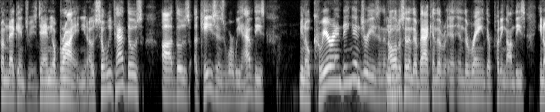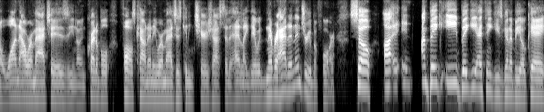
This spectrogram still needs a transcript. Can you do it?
from neck injuries, Daniel Bryan, you know. So we've had those uh those occasions where we have these you know career-ending injuries and then mm-hmm. all of a mm-hmm. sudden they're back in the in the ring they're putting on these you know one hour matches you know incredible falls count anywhere matches getting chair shots to the head like they would never had an injury before so uh i'm big e big e i think he's gonna be okay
